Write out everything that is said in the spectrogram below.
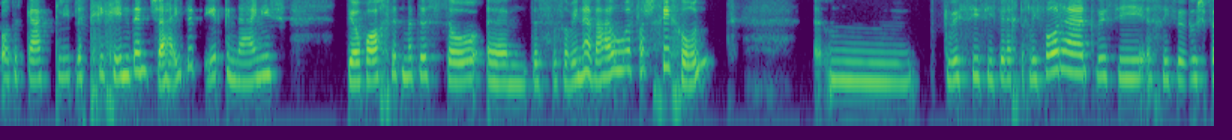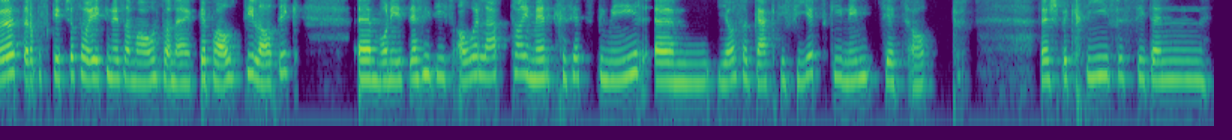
oder gegen liebliche Kinder entscheidet, irgendwann beobachtet man das so, ähm, dass so wie eine Welle fast kommt. Ähm, gewisse sind vielleicht ein bisschen vorher, gewisse ein bisschen viel später, aber es gibt schon so irgendwie mal so eine geballte Ladung, ähm, die ich definitiv auch erlebt habe. Ich merke es jetzt bei mir, ähm, ja, so gegen die 40 nimmt es jetzt ab. Respektive es sind dann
